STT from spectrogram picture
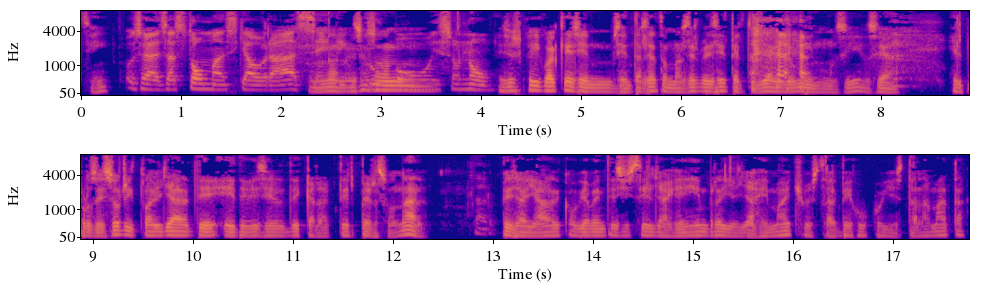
¿sí? O sea, esas tomas que ahora hacen No, no, en eso grupo, son- eso no. Eso es igual que sen- sentarse a tomar cerveza y tertulia, es lo mismo, ¿sí? O sea, el proceso ritual ya de- eh, debe ser de carácter personal. Claro. Pues allá obviamente existe el yaje hembra y el yaje macho, está el bejuco y está la mata.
